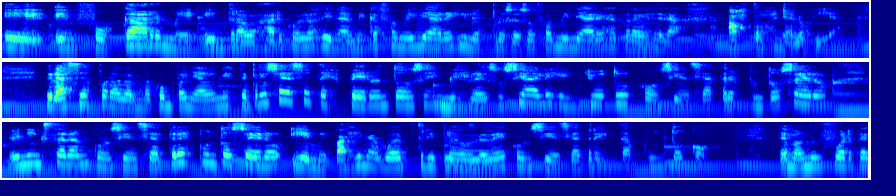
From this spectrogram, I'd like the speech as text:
eh, enfocarme en trabajar con las dinámicas familiares y los procesos familiares a través de la astrogenealogía. Gracias por haberme acompañado en este proceso. Te espero entonces en mis redes sociales, en YouTube Conciencia 3.0, en Instagram Conciencia 3.0 y en mi página web www.conciencia30.com. Te mando un fuerte,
